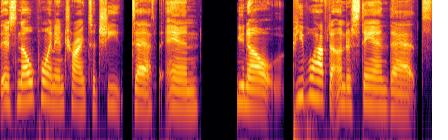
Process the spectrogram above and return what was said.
there's no point in trying to cheat death. And, you know, people have to understand that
